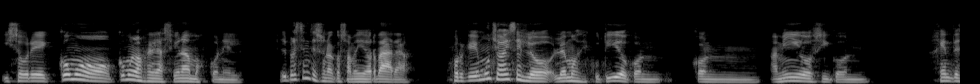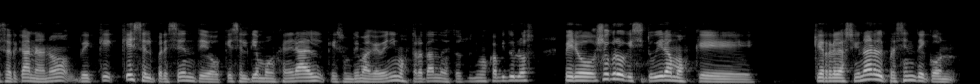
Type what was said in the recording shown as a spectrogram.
y sobre cómo, cómo nos relacionamos con él. El presente es una cosa medio rara, porque muchas veces lo, hemos discutido con, con amigos y con gente cercana, ¿no? De qué, qué, es el presente o qué es el tiempo en general, que es un tema que venimos tratando en estos últimos capítulos, pero yo creo que si tuviéramos que, que relacionar el presente con,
